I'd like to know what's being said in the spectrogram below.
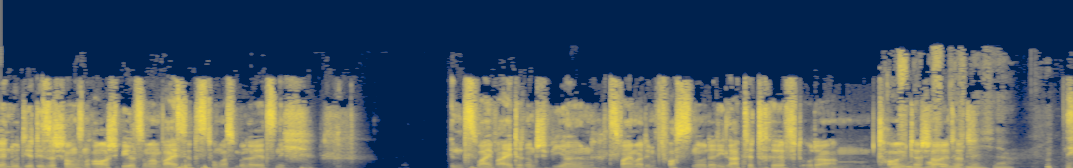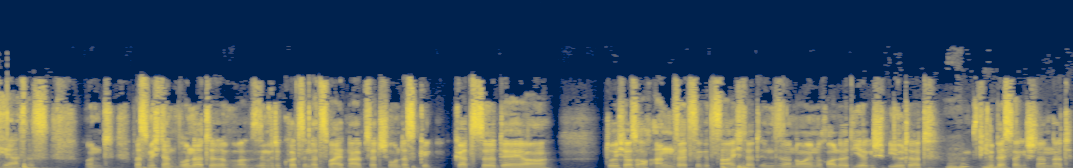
wenn du dir diese Chancen rausspielst und man weiß ja, dass Thomas Müller jetzt nicht in zwei weiteren Spielen zweimal den Pfosten oder die Latte trifft oder am Torhüter scheitert. Nicht, ja. Ja, das und was mich dann wunderte, sind wir kurz in der zweiten Halbzeit schon, dass Götze, der ja durchaus auch Ansätze gezeigt hat in dieser neuen Rolle, die er gespielt hat, mhm. viel mhm. besser gestanden hat,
